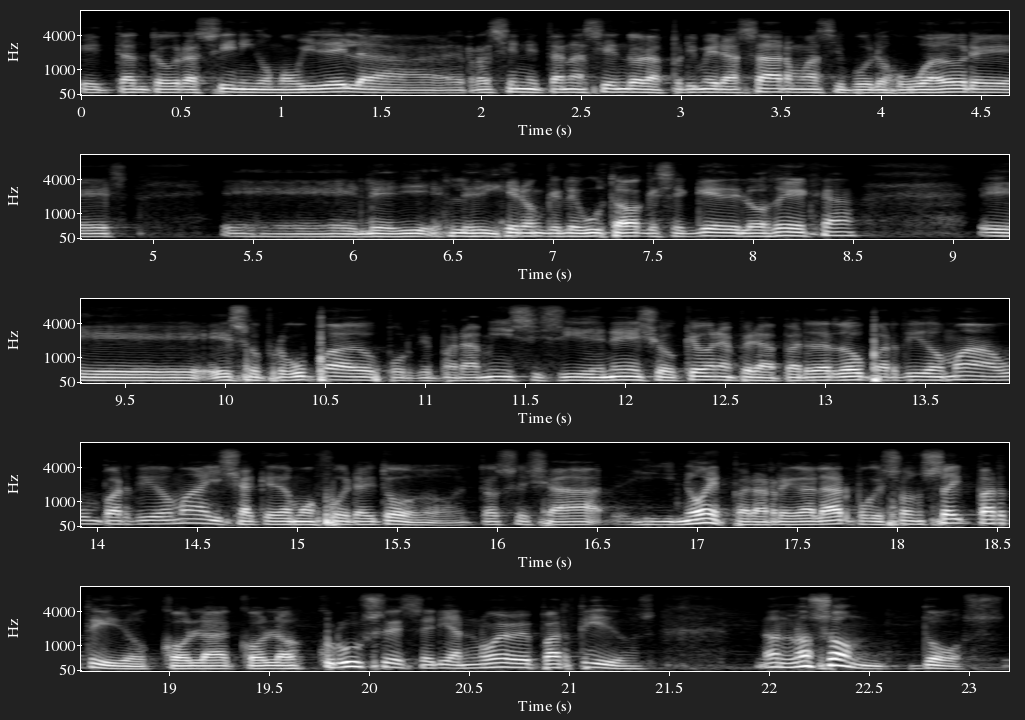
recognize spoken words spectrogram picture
eh, tanto Grassini como Videla recién están haciendo las primeras armas y pues los jugadores le, di- le dijeron que les gustaba que se quede, los dejan. Eh, eso preocupado porque para mí si siguen ellos, ¿qué van a esperar? Perder dos partidos más, un partido más y ya quedamos fuera y todo. Entonces ya, y no es para regalar porque son seis partidos, con, la, con los cruces serían nueve partidos. No, no son dos.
